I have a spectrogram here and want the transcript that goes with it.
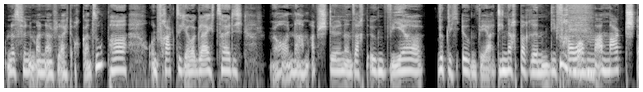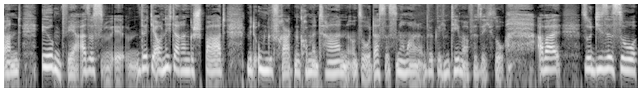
und das findet man dann vielleicht auch ganz super und fragt sich aber gleichzeitig, ja, nach dem Abstillen, dann sagt irgendwer, wirklich irgendwer, die Nachbarin, die Frau auf dem, am Marktstand, irgendwer. Also es äh, wird ja auch nicht daran gespart mit ungefragten Kommentaren und so. Das ist nochmal wirklich ein Thema für sich so. Aber so dieses so,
